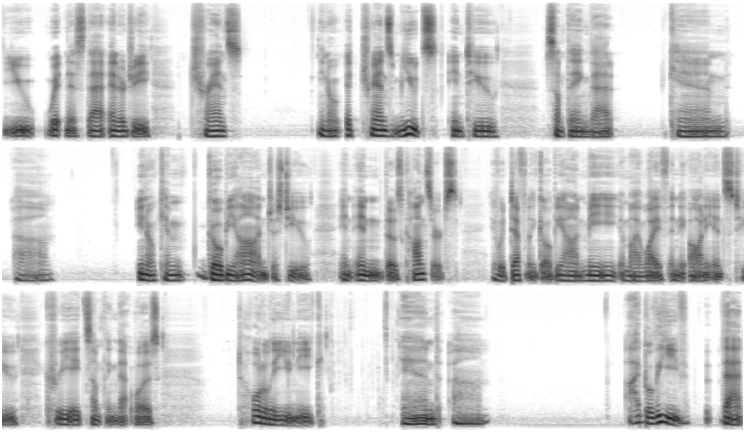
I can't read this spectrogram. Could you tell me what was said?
you witness that energy trans, you know, it transmutes into something that can, um, you know, can go beyond just you. In in those concerts, it would definitely go beyond me and my wife and the audience to create something that was totally unique. And um, I believe that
